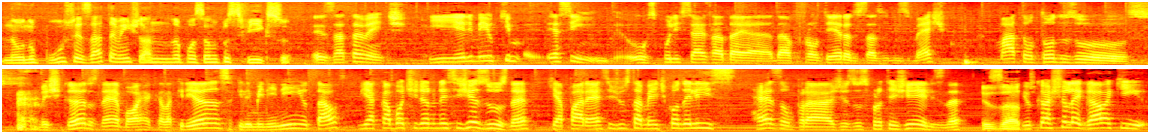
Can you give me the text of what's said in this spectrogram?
no, no pulso, exatamente lá na posição do crucifixo. Exatamente. E ele meio que, assim, os policiais lá da, da fronteira dos Estados Unidos e México, matam todos os mexicanos, né? Morre aquela criança, aquele menininho e tal. E acabam atirando nesse Jesus, né? Que aparece justamente quando eles rezam para Jesus proteger eles, né? Exato. E o que eu acho legal é que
